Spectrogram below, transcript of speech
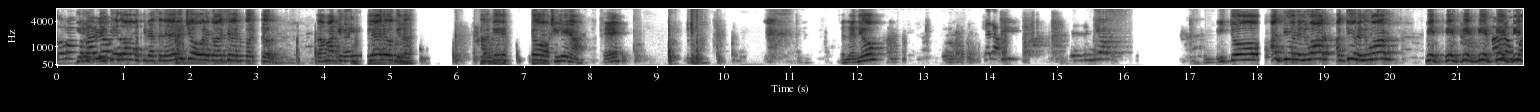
¿cómo, Giro hacia la Pablo? izquierda, giro hacia la derecha, voy a cabecear el color. Está más que claro que los arqueros chilena. ¿Eh? ¿Entendió? Listo. Activo en el lugar, activo en el lugar. Bien, bien, bien, bien, bien, bien.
